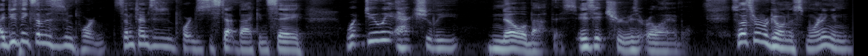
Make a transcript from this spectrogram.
I do think some of this is important. Sometimes it is important just to step back and say, what do we actually know about this? Is it true? Is it reliable? So that's where we're going this morning. And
